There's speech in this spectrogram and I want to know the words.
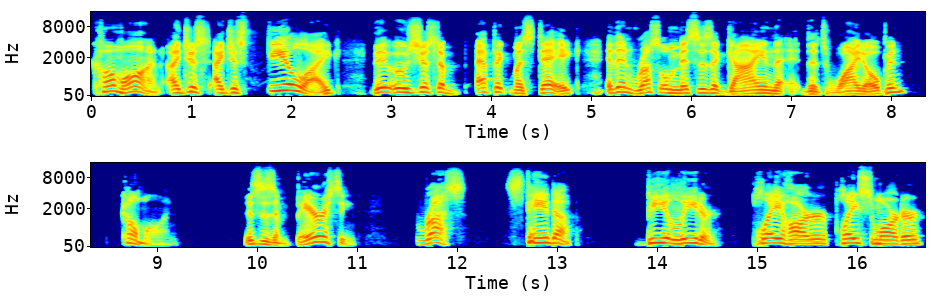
Come on. I just I just feel like it was just a epic mistake. And then Russell misses a guy in the that's wide open. Come on. This is embarrassing. Russ, stand up. Be a leader. Play harder, play smarter.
